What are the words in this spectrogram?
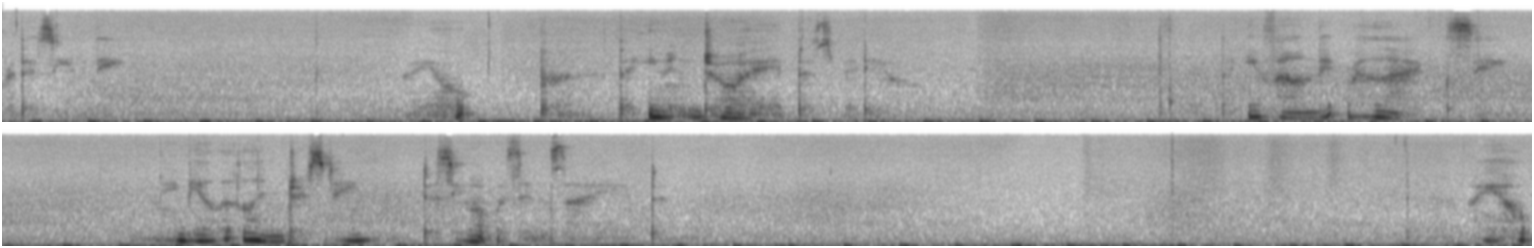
for this evening. I hope that you enjoyed this video, that you found it relaxing, maybe a little interesting to see what was inside. I hope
